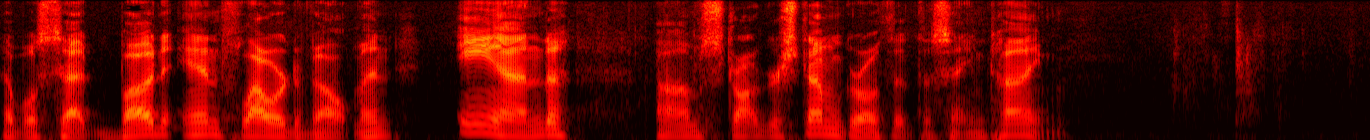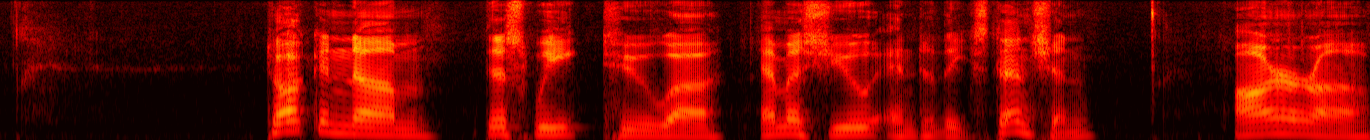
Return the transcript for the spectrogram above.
that will set bud and flower development and um, stronger stem growth at the same time. Talking um, this week to uh, MSU and to the extension, our uh,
